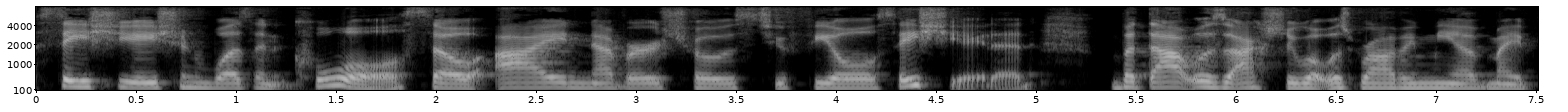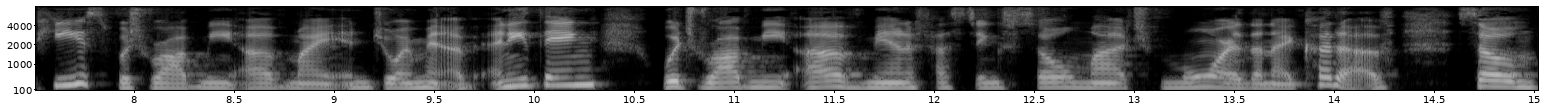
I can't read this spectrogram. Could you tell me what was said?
satiation wasn't cool. So I never chose to feel satiated. But that was actually what was robbing me of my peace, which robbed me of my enjoyment of anything, which robbed me of manifesting so much more than I could have. So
